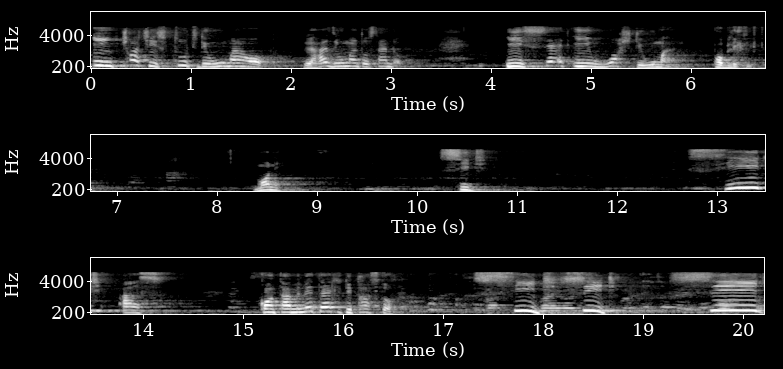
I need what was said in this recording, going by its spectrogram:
In church, he stood the woman up. He asked the woman to stand up. He said he washed the woman publicly. Money, seed, Seed has contaminated the pastor. Seed, seed, seed.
